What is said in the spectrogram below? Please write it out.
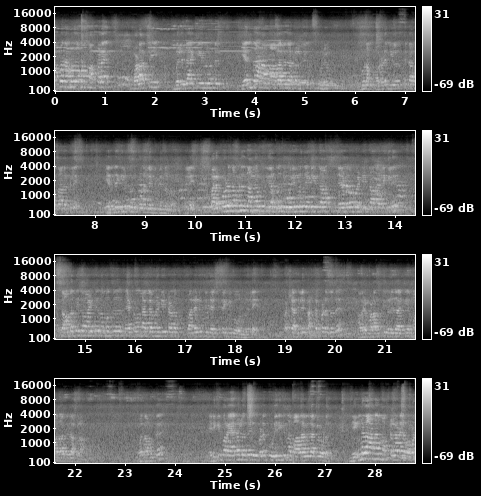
അപ്പൊ നമ്മൾ നമ്മുടെ മക്കളെ വളർത്തി വലുതാക്കിയതുകൊണ്ട് എന്താണ് ആ മാതാപിതാക്കൾക്ക് ഒരു ഗുണം? അവരുടെ ജീവിതത്തിന്റെ അവസാനത്തിൽ എന്തെങ്കിലും ഒരു ഗുണം ലഭിക്കുന്നുണ്ടോ അല്ലേ? പലപ്പോഴും നമ്മൾ നല്ല ഉയർന്ന ജോലികൾ നേടിയിട്ടാണ് നേടാൻ വേണ്ടിയിട്ടാണ് അല്ലെങ്കിൽ സാമ്പത്തികമായിട്ട് നമുക്ക് നേട്ടം ഉണ്ടാക്കാൻ വേണ്ടിയിട്ടാണ് പലരും വിദേശത്തേക്ക് പോകുന്നത് അല്ലേ? പക്ഷെ അതിൽ കഷ്ടപ്പെടുന്നത് അവരെ വളർത്തി വലുതാക്കിയ മാതാപിതാക്കളാണ്. അപ്പൊ നമുക്ക് എനിക്ക് പറയാനുള്ളത് ഇവിടെ കൂടിയിരിക്കുന്ന മാതാപിതാക്കളോട് നിങ്ങളാണ് മക്കളുടെ റോൾ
